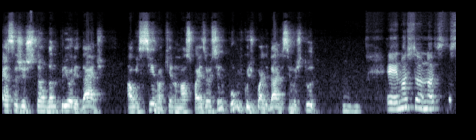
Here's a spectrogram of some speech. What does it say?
essa gestão dando prioridade ao ensino aqui no nosso país, ao ensino público de qualidade, acima de tudo? Uhum. É, nós, nós,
